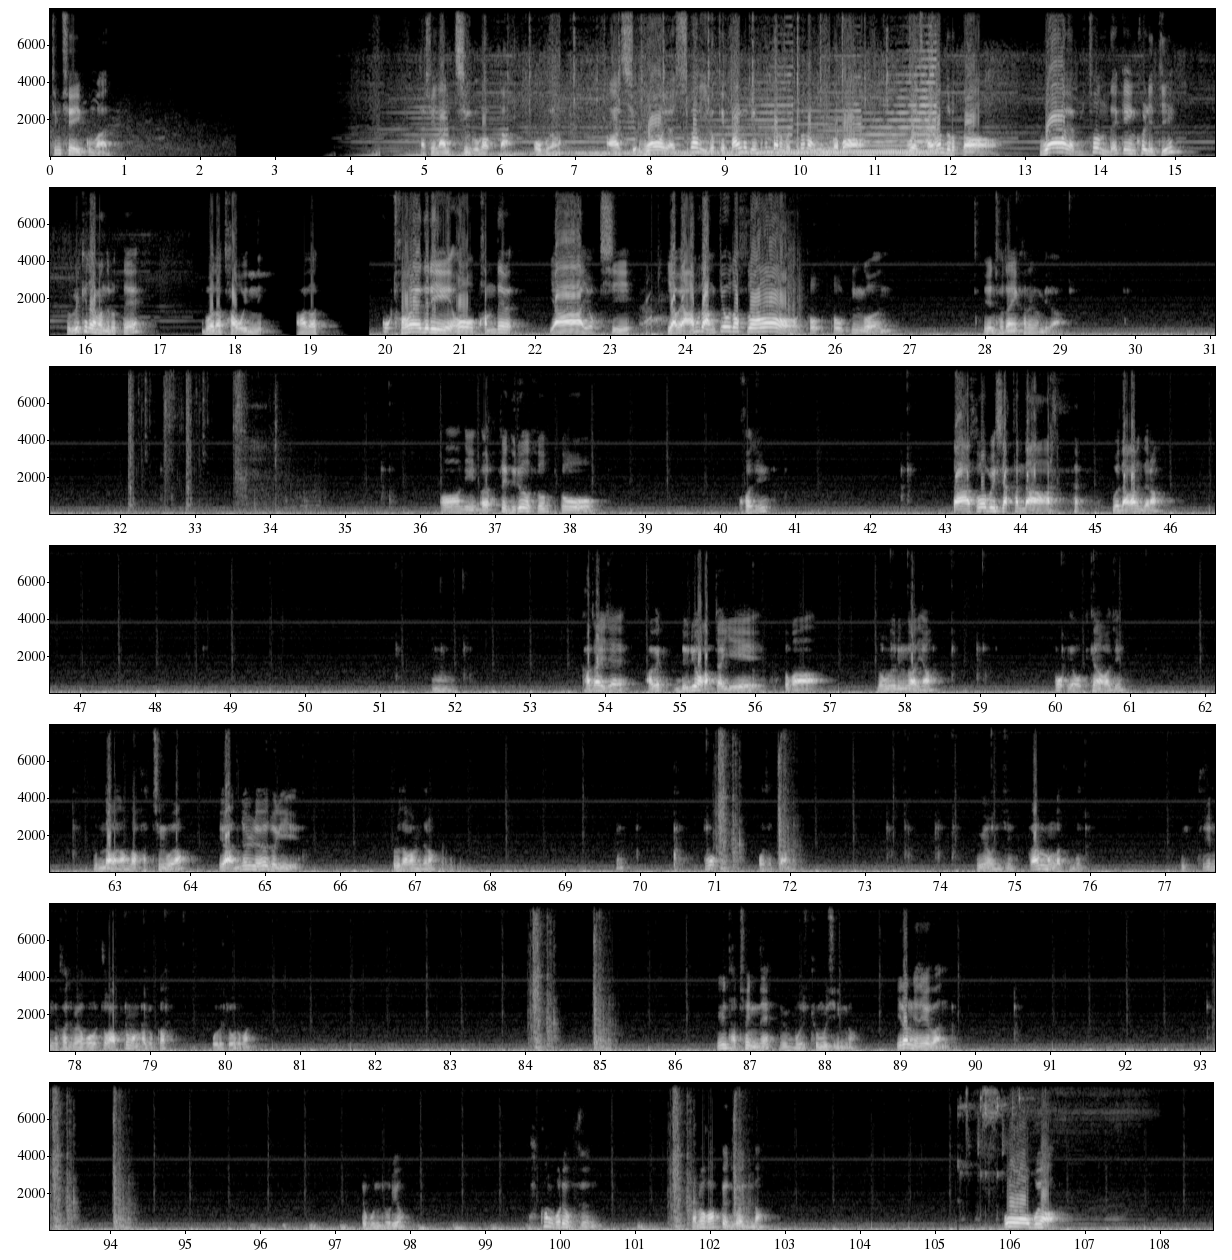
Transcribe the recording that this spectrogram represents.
침취해 있구만. 다시 난 친구가 없다. 오, 뭐야. 아, 시, 와, 야, 시간이 이렇게 빠르게 흐른다는 걸 표현한 건가 봐. 우와, 잘 만들었다. 와, 야, 미쳤는데? 게임 퀄리티? 왜 이렇게 잘 만들었대? 뭐야, 나 자고 있니? 아, 나, 꼭 저런 애들이, 어, 밤되, 야, 역시. 야, 왜 아무도 안 깨워줬어? 더, 더 웃긴 건, 이런 저장이 가능합니다. 아니, 아, 갑자기 느려졌어, 속도. 어떡하지? 자, 수업을 시작한다. 뭐, 나가면 되나? 음. 가자, 이제. 아, 왜 느려, 갑자기. 속도가. 너무 느린 거 아니야? 어? 야, 어떻게 나가지? 못 나가나? 나 갇힌 거야? 야, 안 열려요, 저기. 저로 나가면 되나? 어? 어, 됐다. 여기 어디지? 다른 방 같은데? 굳이- 이런 데 가지 말고 쭉 앞으로만 가볼까? 오른쪽으로만? 여긴 닫혀있네? 여기 뭐지? 교무실인가? 1학년 1반. 뭔 소리야? 욱한거려, 무슨. 나 말고 학교에 누가 있나? 오, 뭐야.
